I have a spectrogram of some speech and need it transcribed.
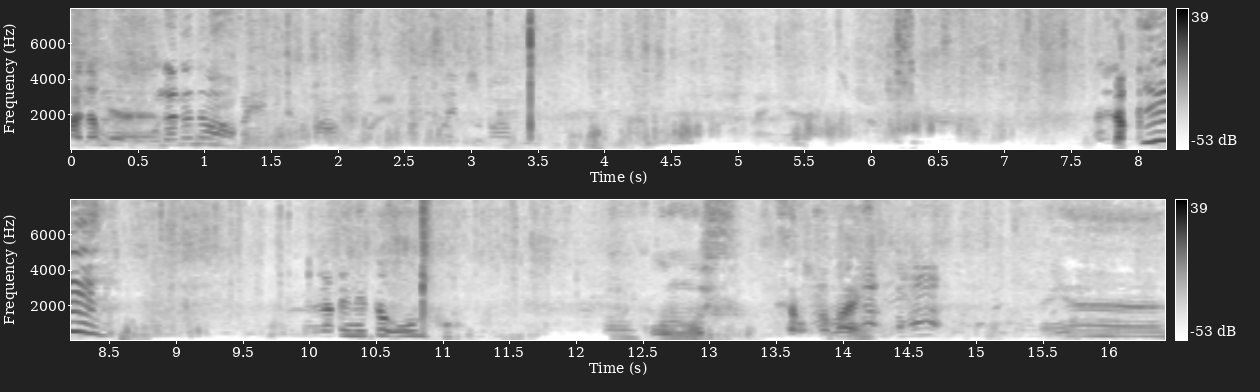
Alam mo, ulan na no. Kaya hindi ka sumama. Sabi ko ay sumama. Ang laki! Ang laki nito, oh. Oh, almost isang kamay. Ayan.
